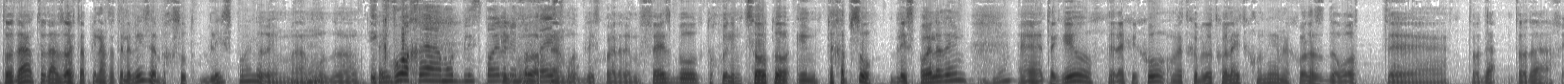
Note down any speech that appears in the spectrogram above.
תודה, תודה. זו הייתה פינת הטלוויזיה בחסות בלי ספוילרים. העמוד... ה- עקבו אחרי העמוד בלי ספוילרים עקבו אחרי בפייסבוק. העמוד בלי ספוילרים בפייסבוק, תוכלו למצוא אותו אם תחפשו בלי ספוילרים, אה, תגיעו, תלקקו ותקבלו את כל העדכונים לכל הסדרות. אה, תודה, תודה אחי.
